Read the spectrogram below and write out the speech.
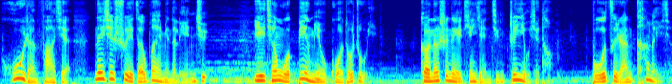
忽然发现那些睡在外面的邻居，以前我并没有过多注意，可能是那天眼睛真有些疼。不自然看了一下，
